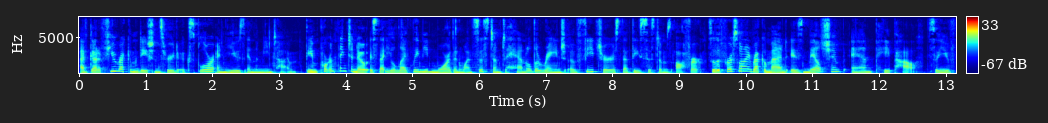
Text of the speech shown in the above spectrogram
I've got a few recommendations for you to explore and use in the meantime. The important thing to note is that you'll likely need more than one system to handle the range of features that these systems offer. So, the first one I recommend is MailChimp and PayPal. PayPal. So you've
